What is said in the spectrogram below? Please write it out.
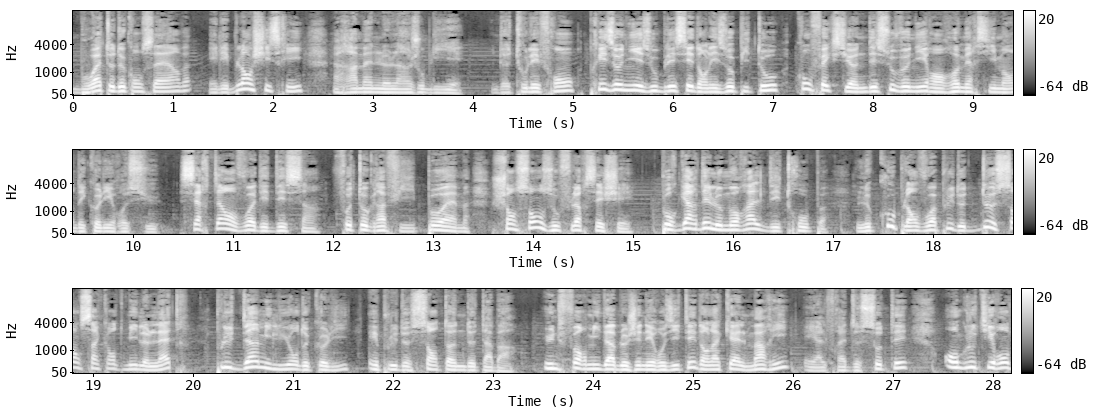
boîtes de conserve et les blanchisseries ramènent le linge oublié. De tous les fronts, prisonniers ou blessés dans les hôpitaux confectionnent des souvenirs en remerciement des colis reçus. Certains envoient des dessins, photographies, poèmes, chansons ou fleurs séchées. Pour garder le moral des troupes, le couple envoie plus de 250 000 lettres, plus d'un million de colis et plus de 100 tonnes de tabac. Une formidable générosité dans laquelle Marie et Alfred Sauté engloutiront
